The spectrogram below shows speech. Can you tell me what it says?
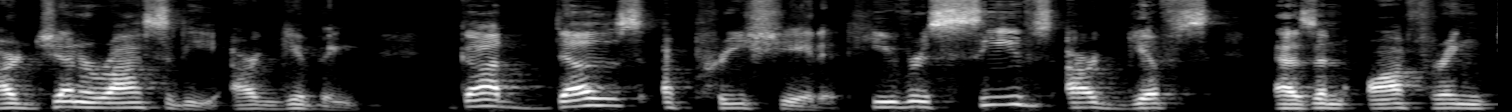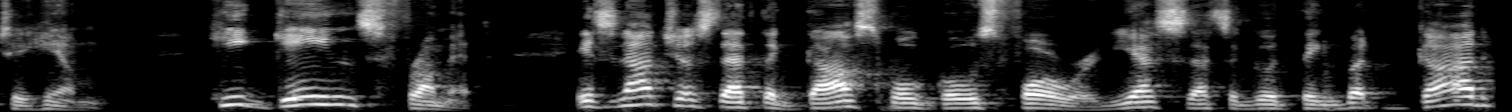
our generosity, our giving. God does appreciate it. He receives our gifts as an offering to Him, He gains from it. It's not just that the gospel goes forward. Yes, that's a good thing, but God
